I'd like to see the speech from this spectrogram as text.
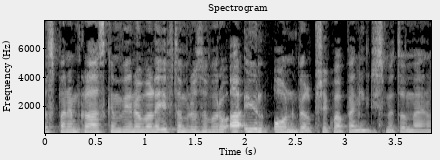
s panem Kláskem věnovali i v tom rozhovoru a i on byl překvapený, když jsme to jméno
